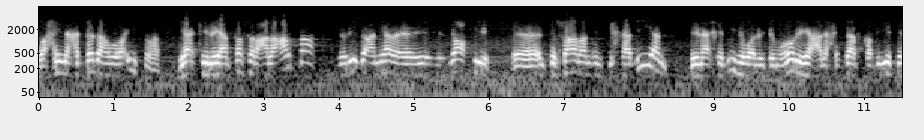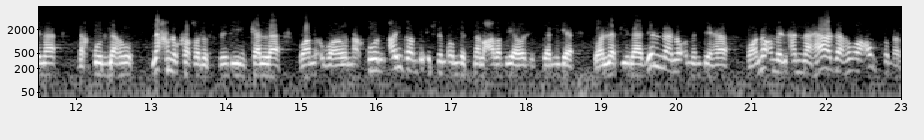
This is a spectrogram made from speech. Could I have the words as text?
وحين هدده رئيسها. يأتي لينتصر على أرضه يريد أن يعطي آه، انتصارا انتخابيا. لناخبيه ولجمهوره على حساب قضيتنا نقول له نحن كفلسطينيين كلا ونقول أيضا باسم أمتنا العربية والإسلامية والتي لا زلنا نؤمن بها ونؤمن أن هذا هو عمقنا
